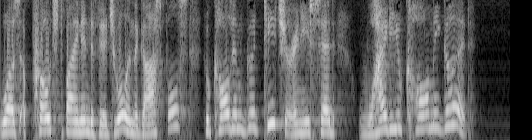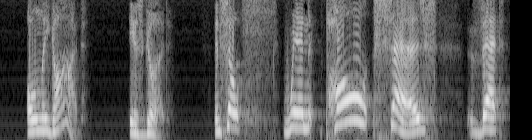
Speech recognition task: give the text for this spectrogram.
was approached by an individual in the Gospels who called him good teacher. And he said, Why do you call me good? Only God is good. And so when Paul says that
